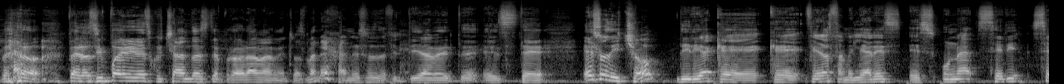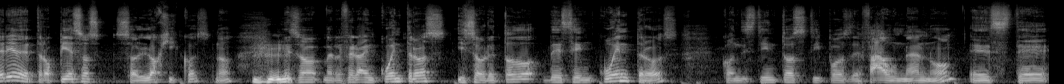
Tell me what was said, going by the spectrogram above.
pero, pero sí pueden ir escuchando este programa mientras manejan, eso es definitivamente. Este, eso dicho, diría que, Fieras Familiares es una serie, serie de tropiezos zoológicos, ¿no? Eso me refiero a encuentros y sobre todo desencuentros con distintos tipos de fauna, ¿no? Este,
